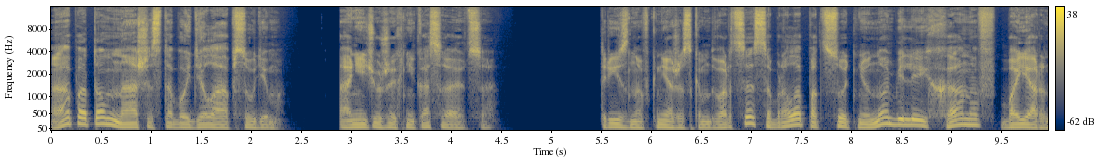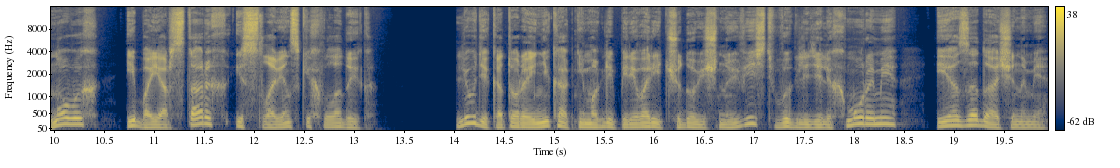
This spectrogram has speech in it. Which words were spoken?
а потом наши с тобой дела обсудим. Они чужих не касаются. Тризна в княжеском дворце собрала под сотню нобелей, ханов, бояр новых и бояр старых из славянских владык. Люди, которые никак не могли переварить чудовищную весть, выглядели хмурыми и озадаченными,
